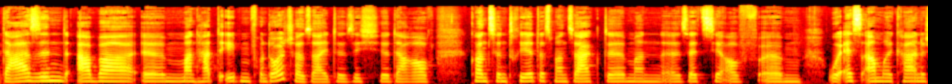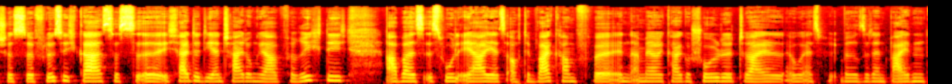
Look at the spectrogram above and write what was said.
da sind. Aber ähm, man hat eben von deutscher Seite sich darauf konzentriert, dass man sagte, man setzt hier auf ähm, ähm, US-amerikanisches äh, Flüssiggas. Das, äh, ich halte die Entscheidung ja für richtig, aber es ist wohl eher jetzt auch dem Wahlkampf äh, in Amerika geschuldet, weil US-Präsident Biden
